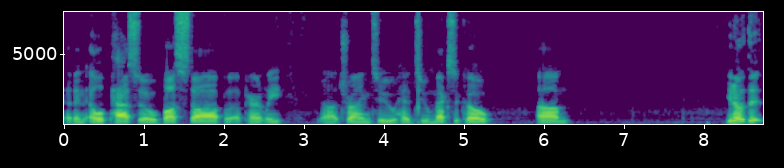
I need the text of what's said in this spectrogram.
at an El Paso bus stop, apparently uh, trying to head to Mexico. Um, you know, the,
